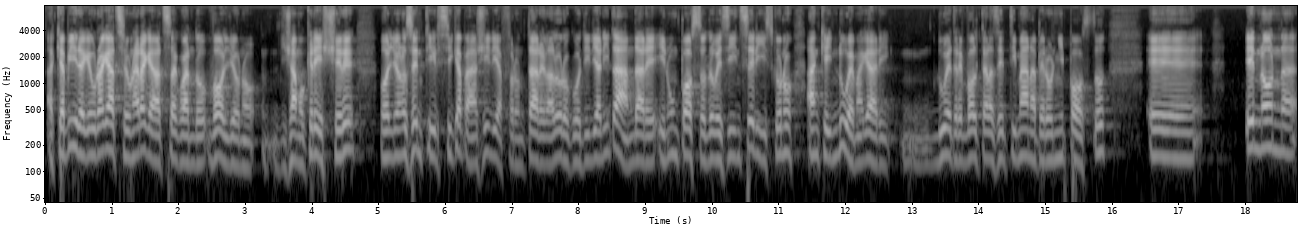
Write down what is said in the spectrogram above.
a capire che un ragazzo e una ragazza quando vogliono diciamo, crescere vogliono sentirsi capaci di affrontare la loro quotidianità, andare in un posto dove si inseriscono, anche in due magari, due o tre volte alla settimana per ogni posto, eh, e non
